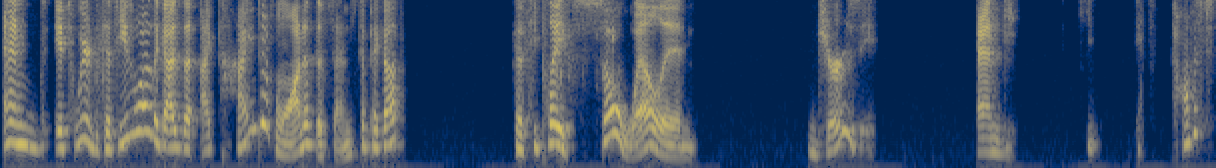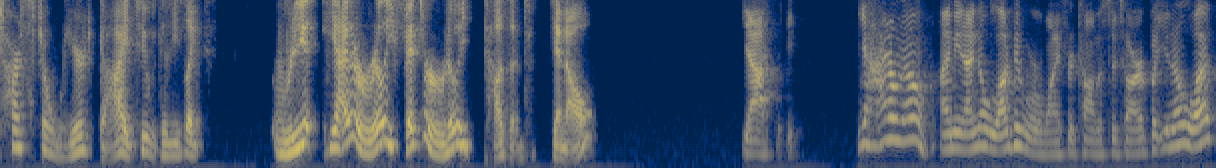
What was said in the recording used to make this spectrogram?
And it's weird because he's one of the guys that I kind of wanted the Sens to pick up because he played so well in Jersey. And he, it's Thomas Tatar is such a weird guy too because he's like re- he either really fits or really doesn't, you know? Yeah. Yeah, I don't know. I mean, I know a lot of people were wanting for Thomas Tatar, but you know what?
